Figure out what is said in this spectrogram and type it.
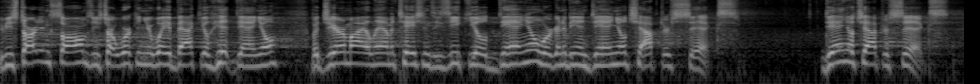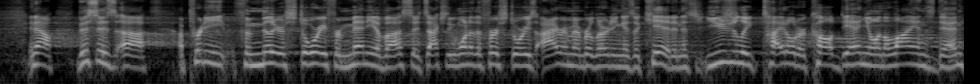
If you start in Psalms and you start working your way back, you'll hit Daniel. But Jeremiah, Lamentations, Ezekiel, Daniel, we're going to be in Daniel chapter 6. Daniel chapter 6. Now, this is a, a, pretty familiar story for many of us. It's actually one of the first stories I remember learning as a kid, and it's usually titled or called Daniel in the Lion's Den,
